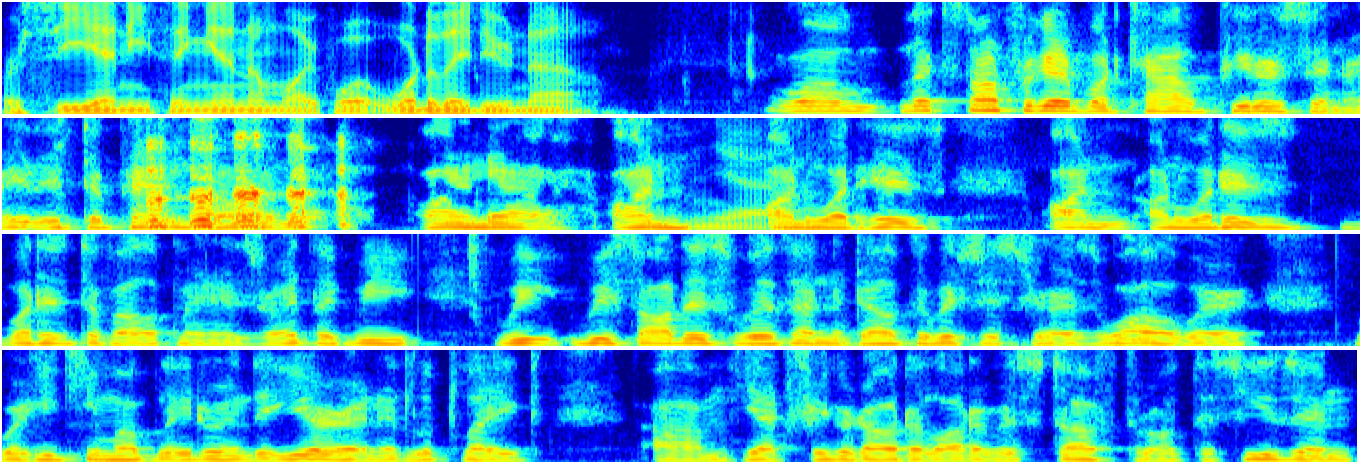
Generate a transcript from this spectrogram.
or see anything in him? Like, what what do they do now? Well, let's not forget about Cal Petersen, right? It depends on on uh, on yeah. on what his on on what his what his development is, right? Like we we we saw this with uh, Nedeljkovic this year as well, where where he came up later in the year, and it looked like um, he had figured out a lot of his stuff throughout the season,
